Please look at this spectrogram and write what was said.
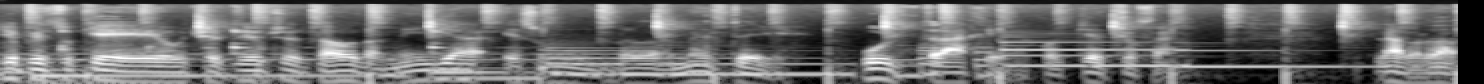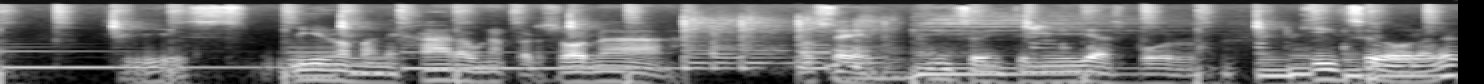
Yo pienso que 88 centavos la milla es un verdaderamente ultraje a cualquier chofer. La verdad, si es, vino a manejar a una persona, no sé, 15 20 millas por 15 dólares,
